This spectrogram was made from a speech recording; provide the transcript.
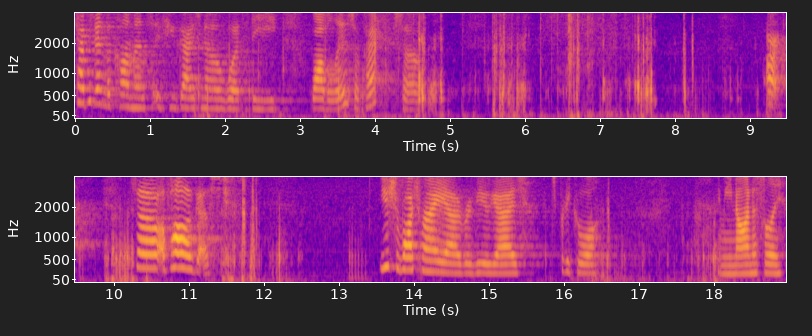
type it in the comments if you guys know what the wobble is, okay? So, alright. So, Apollo Ghost. You should watch my uh, review, guys. It's pretty cool. I mean, honestly.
